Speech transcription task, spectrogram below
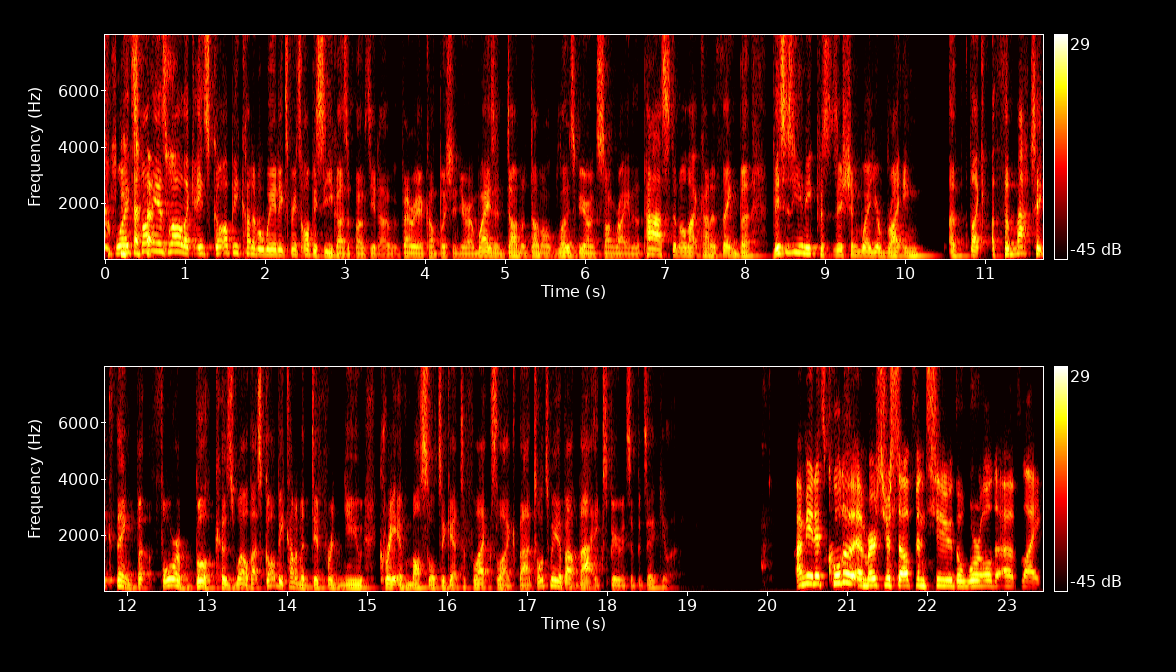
well, it's funny as well. Like it's got to be kind of a weird experience. Obviously, you guys are both, you know, very accomplished in your own ways and done done loads of your own songwriting in the past and all that kind of thing. But this is a unique position where you're writing a, like a thematic thing, but for a book as well. That's got to be kind of a different new creative muscle to get to flex like that. Talk to me about that experience in particular. I mean, it's cool to immerse yourself into the world of like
